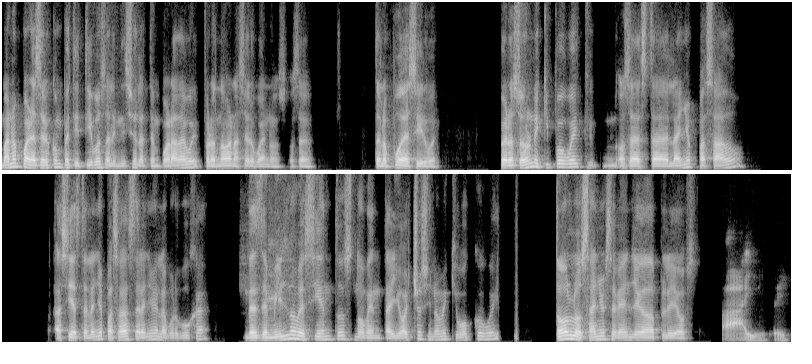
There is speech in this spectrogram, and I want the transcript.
Van a parecer competitivos al inicio de la temporada, güey, pero no van a ser buenos. O sea, te lo puedo decir, güey. Pero son un equipo, güey, que, o sea, hasta el año pasado, así, hasta el año pasado, hasta el año de la burbuja, desde 1998, si no me equivoco, güey, todos los años se habían llegado a playoffs. Ay, güey.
